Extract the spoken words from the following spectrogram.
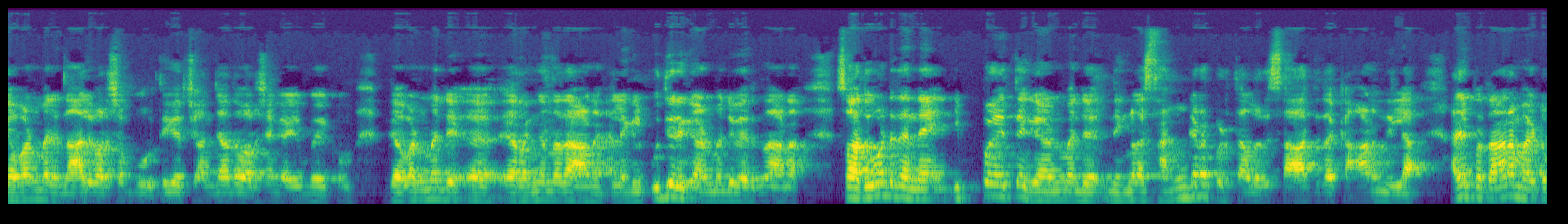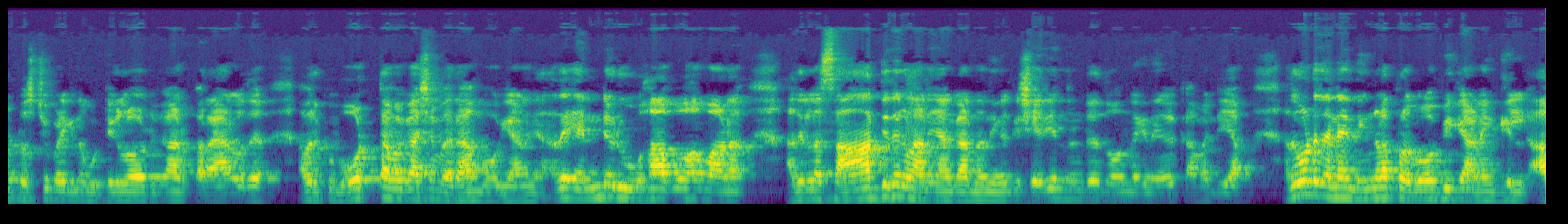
ഗവൺമെന്റ് നാല് വർഷം പൂർത്തീകരിച്ചു അഞ്ചാമത്തെ വർഷം കഴിയുമ്പോഴേക്കും ഗവൺമെന്റ് ഇറങ്ങുന്നതാണ് അല്ലെങ്കിൽ പുതിയൊരു ഗവൺമെന്റ് വരുന്നതാണ്. സോ അതുകൊണ്ട് തന്നെ ഇപ്പോഴത്തെ ഗവൺമെന്റ് നിങ്ങളെ സങ്കടപ്പെടുത്താനുള്ള ഒരു സാധ്യത കാണുന്നില്ല. അതിൽ പ്രധാനമായിട്ടും പ്ലസ് ടു പഠിക്കുന്ന കുട്ടികളോട് ആണ് പറയാനുള്ളത് അവർക്ക് വോട്ട് അവകാശം വരാൻ പോവുകയാണ്. അത് എന്റെ ഒരു ഊഹാപോഹമാണ്. അതിലുള്ള സാധ്യതകളാണ് ഞാൻ കാണുന്നത്. നിങ്ങൾക്ക് ശരിയെന്നുണ്ട് തോന്നുന്നെങ്കിൽ നിങ്ങൾക്ക് കമന്റ് ചെയ്യാം. അതുകൊണ്ട് തന്നെ നിങ്ങളെ പ്രകോപിക്കുകയാണെങ്കിൽ ആ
